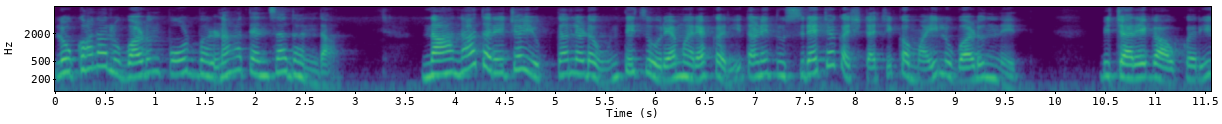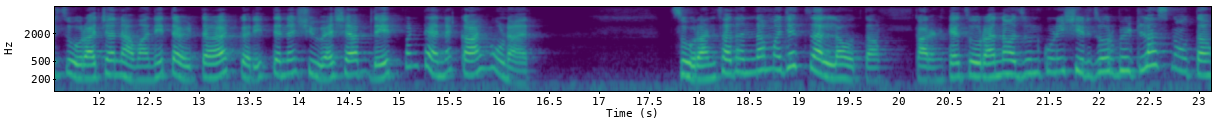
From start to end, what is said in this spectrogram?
लोकांना लुबाडून पोट भरणं हा त्यांचा धंदा. नाना तऱ्हेच्या युक्त्या लढवून ते चोऱ्यामऱ्या करीत आणि दुसऱ्याच्या कष्टाची कमाई लुबाडून नेत. बिचारे गावकरी चोराच्या नावाने तळतळाट करीत त्यांना शिव्याशाप देत पण त्यानं काय होणार? चोरांचा धंदा मजेत चालला होता कारण त्या चोरांना अजून कुणी शिरजोर भेटलाच नव्हता.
